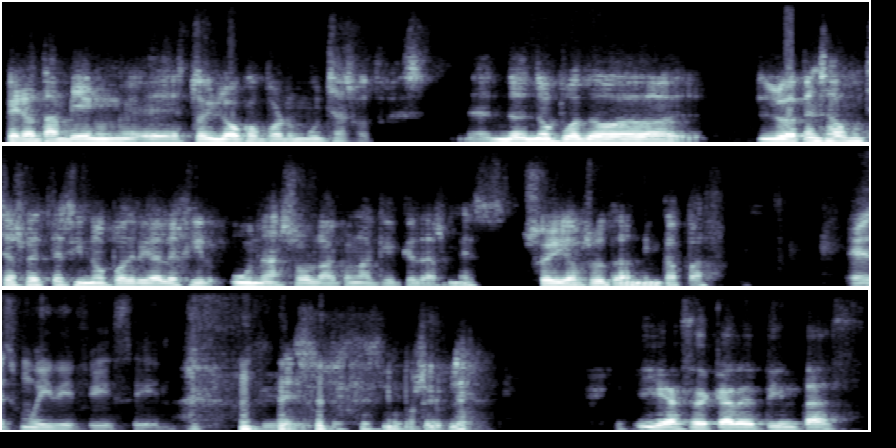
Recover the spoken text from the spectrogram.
Pero también eh, estoy loco por muchas otras. No, puedo, lo he pensado muchas veces y no podría elegir una sola con la que quedarme. Soy absolutamente incapaz. Es muy difícil. Es, imposible. ¿Y acerca de tintas?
